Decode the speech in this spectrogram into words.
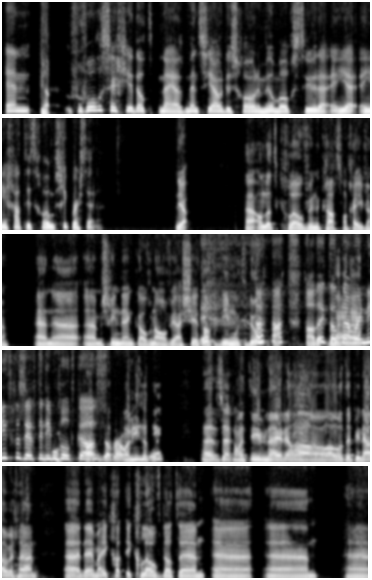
En vervolgens zeg je dat nou ja, mensen jou dus gewoon een mail mogen sturen en je, en je gaat dit gewoon beschikbaar stellen. Ja, uh, omdat ik geloof in de kracht van geven. En uh, uh, misschien denk ik over een half jaar, shit, had ik niet moeten doen. had ik dat maar, nou maar niet gezegd in die podcast? Had ik dat nou maar niet gezegd? En dan zeggen mijn teamleden, oh, oh, wat heb je nou weer gedaan? Uh, nee, maar ik, ik geloof dat. Uh, uh,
